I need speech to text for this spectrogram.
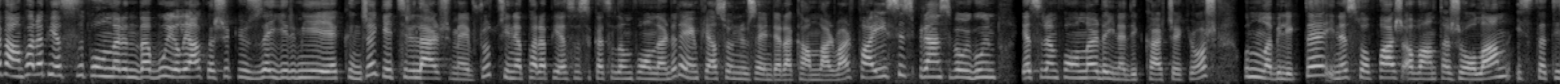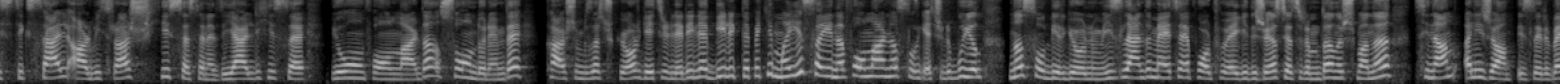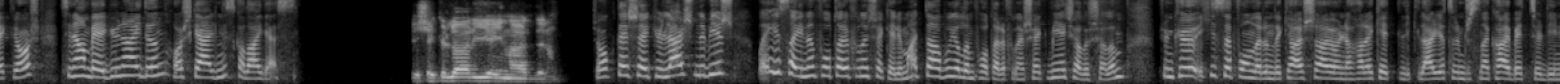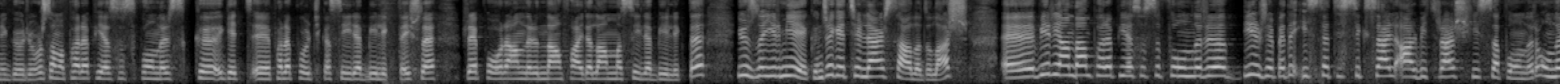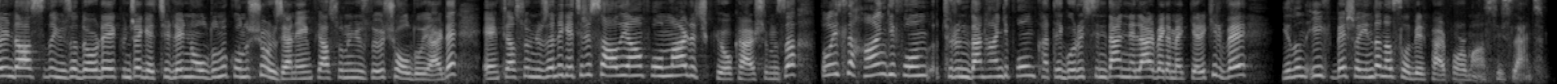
Efendim para piyasası fonlarında bu yıl yaklaşık %20'ye yakınca getiriler mevcut. Yine para piyasası katılım fonlarında da enflasyonun üzerinde rakamlar var. Faizsiz prensibe uygun yatırım fonları da yine dikkat çekiyor. Bununla birlikte yine stopaj avantajı olan istatistiksel arbitraj hisse senedi, yerli hisse yoğun fonlarda son dönemde karşımıza çıkıyor getirileriyle birlikte. Peki Mayıs ayına fonlar nasıl geçirdi? Bu yıl nasıl bir görünümü izlendi? MT Portföy'e gideceğiz. Yatırım danışmanı Sinan Alican bizleri bekliyor. Sinan Bey günaydın, hoş geldiniz, kolay gelsin. Teşekkürler, iyi yayınlar dilerim. Çok teşekkürler. Şimdi bir Mayıs ayının fotoğrafını çekelim. Hatta bu yılın fotoğrafını çekmeye çalışalım. Çünkü hisse fonlarındaki aşağı yönlü hareketlilikler yatırımcısına kaybettirdiğini görüyoruz. Ama para piyasası fonları sıkı get- e, para politikasıyla birlikte işte repo oranlarından faydalanmasıyla birlikte %20'ye yakınca getiriler sağladılar. Ee, bir yandan para piyasası fonları bir cephede istatistiksel arbitraj hisse fonları. Onların da aslında %4'e yakınca getirilerin olduğunu konuşuyoruz. Yani enflasyonun %3 olduğu yerde enflasyonun üzerine getiri sağlayan fonlar da çıkıyor karşımıza. Dolayısıyla hangi fon türünden, hangi fon kategorisinden neler beklemek gerekir ve yılın ilk 5 ayında nasıl bir performans izlendi?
